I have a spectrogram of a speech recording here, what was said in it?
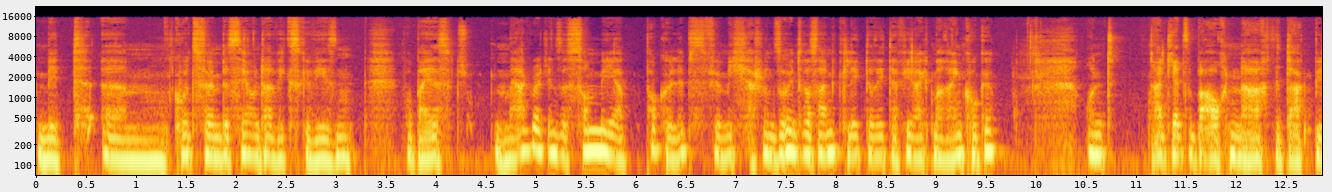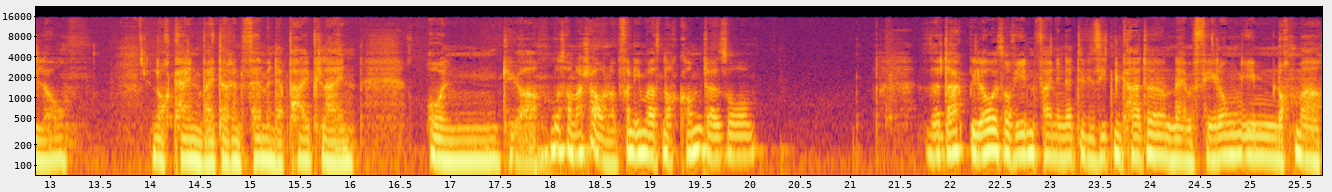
mit ähm, Kurzfilmen bisher unterwegs gewesen, wobei es Margaret in the Zombie Apocalypse für mich ja schon so interessant klingt, dass ich da vielleicht mal reingucke. Und hat jetzt aber auch nach The Dark Below noch keinen weiteren Film in der Pipeline. Und ja, muss man mal schauen, ob von ihm was noch kommt. Also The Dark Below ist auf jeden Fall eine nette Visitenkarte und eine Empfehlung, ihm nochmal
